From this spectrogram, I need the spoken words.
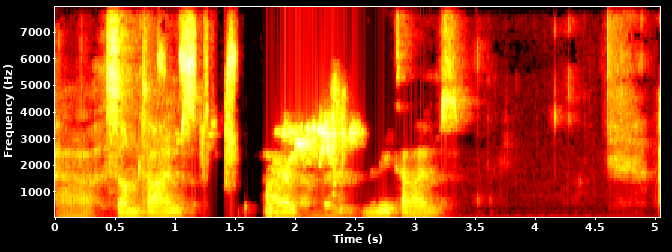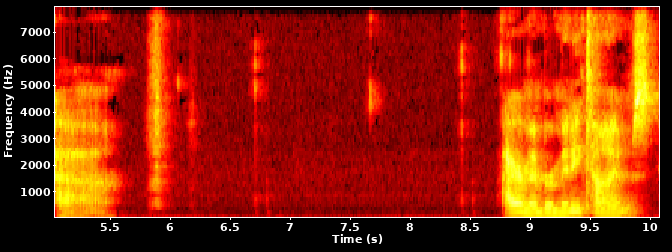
uh, sometimes I remember many times. Uh, I remember many times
